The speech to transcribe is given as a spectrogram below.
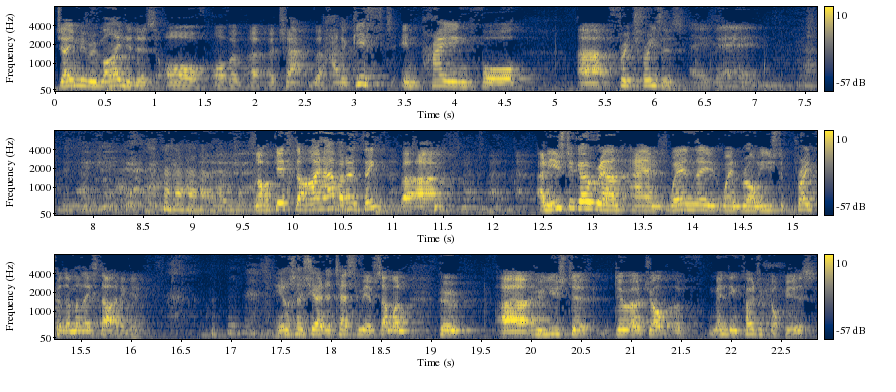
Jamie reminded us of, of a, a, chap that had a gift in praying for uh, fridge freezers. Amen. It's not a gift that I have, I don't think. But, um, and he used to go around, and when they went wrong, he used to pray for them, and they started again. He also shared a testimony of someone who, uh, who used to do a job of mending photocopiers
